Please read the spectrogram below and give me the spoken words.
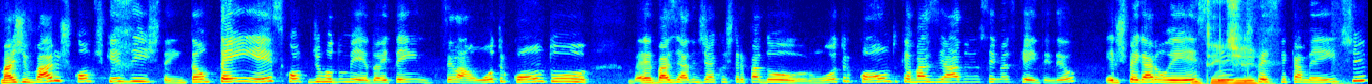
mas de vários contos que existem. Então tem esse conto de Rua do Medo, aí tem, sei lá, um outro conto é, baseado em Jack o Estripador, um outro conto que é baseado em não sei mais o que, entendeu? Eles pegaram esse Entendi. especificamente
